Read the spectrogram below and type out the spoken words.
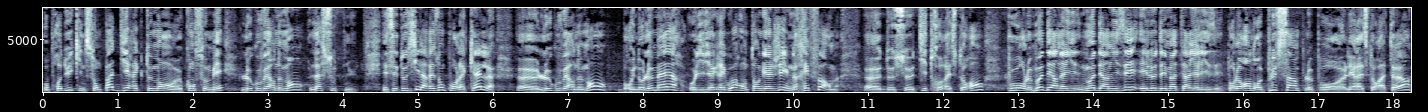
aux produits qui ne sont pas directement euh, consommés, le gouvernement l'a soutenu. Et c'est aussi la raison pour laquelle euh, le gouvernement, Bruno Le Maire, Olivia Grégoire ont engagé une réforme euh, de ce titre restaurant pour le moderniser et le dématérialiser, pour le rendre plus simple pour les restaurateurs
